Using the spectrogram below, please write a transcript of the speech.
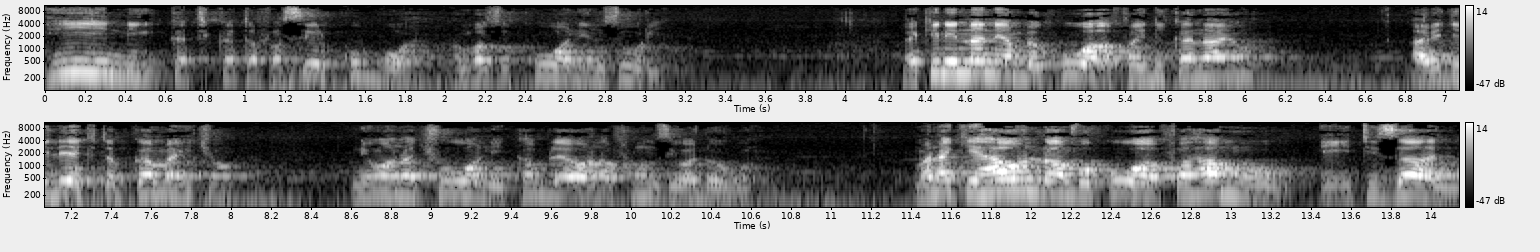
hii ni katika tafasiri kubwa ambazo kuwa ni nzuri. Lakini nani ambaye kuwa afaidika nayo? Arejelea kitabu kama hicho ni wanachuoni kabla ya wanafunzi wadogo. Manake hao ndo ambokuwa wafahamu itizal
